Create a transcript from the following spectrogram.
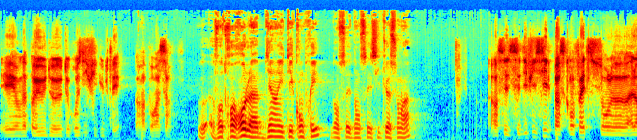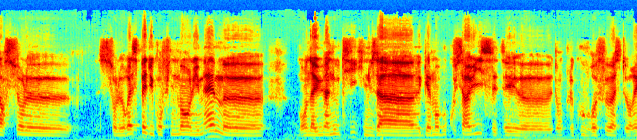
et, et on n'a pas eu de, de grosses difficultés par rapport à ça. Votre rôle a bien été compris dans ces, dans ces situations-là? Alors c'est difficile parce qu'en fait sur le alors sur le sur le respect du confinement lui-même, euh, on a eu un outil qui nous a également beaucoup servi, c'était euh, donc le couvre-feu instauré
